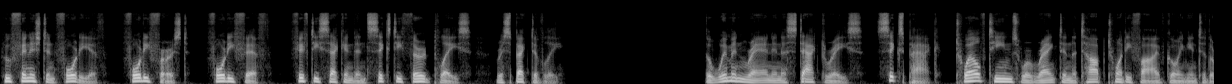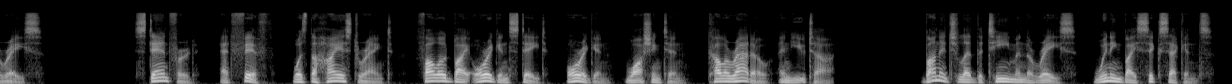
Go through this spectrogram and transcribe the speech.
who finished in 40th, 41st, 45th, 52nd, and 63rd place, respectively the women ran in a stacked race, six Pac, 12 teams were ranked in the top 25 going into the race. Stanford, at fifth, was the highest ranked, followed by Oregon State, Oregon, Washington, Colorado, and Utah. Bunnage led the team in the race, winning by six seconds.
